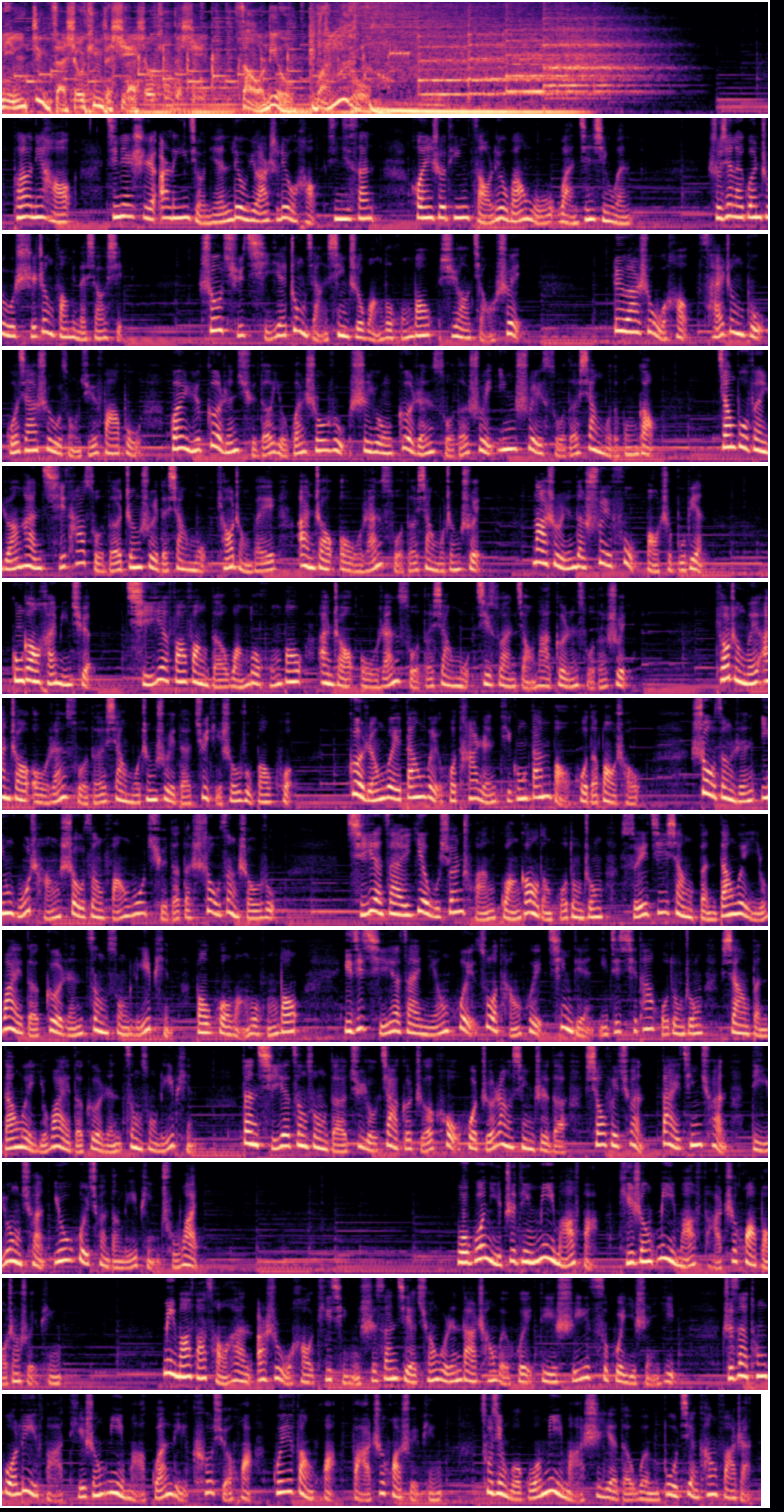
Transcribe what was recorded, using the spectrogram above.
您正在收听的是《收听的是早六晚五》。朋友你好，今天是二零一九年六月二十六号，星期三，欢迎收听早六晚五晚间新闻。首先来关注时政方面的消息，收取企业中奖性质网络红包需要缴税。六月二十五号，财政部、国家税务总局发布关于个人取得有关收入适用个人所得税应税所得项目的公告，将部分原按其他所得征税的项目调整为按照偶然所得项目征税，纳税人的税负保持不变。公告还明确，企业发放的网络红包按照偶然所得项目计算缴纳个人所得税，调整为按照偶然所得项目征税的具体收入包括。个人为单位或他人提供担保获得报酬，受赠人因无偿受赠房屋取得的受赠收入，企业在业务宣传、广告等活动中随机向本单位以外的个人赠送礼品，包括网络红包，以及企业在年会、座谈会、庆典以及其他活动中向本单位以外的个人赠送礼品，但企业赠送的具有价格折扣或折让性质的消费券、代金券、抵用券、优惠券等礼品除外。我国拟制定密码法，提升密码法制化保障水平。密码法草案二十五号提请十三届全国人大常委会第十一次会议审议，旨在通过立法提升密码管理科学化、规范化、法制化水平，促进我国密码事业的稳步健康发展。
